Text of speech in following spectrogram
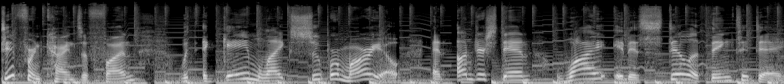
different kinds of fun with a game like Super Mario and understand why it is still a thing today.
